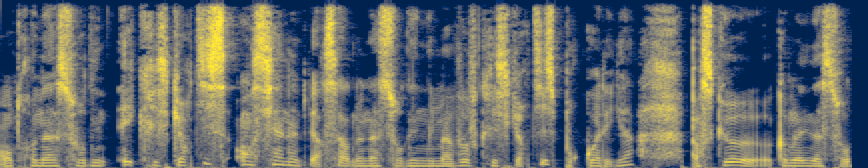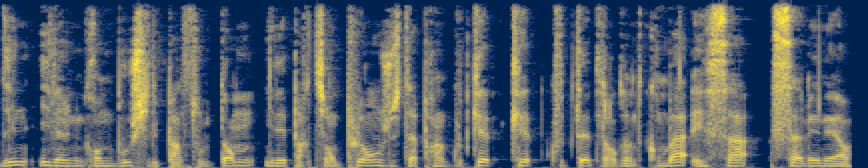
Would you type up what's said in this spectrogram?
entre Nassourdine et Chris Curtis ancien adversaire de Nassourdine Nimavov Chris Curtis. Pourquoi les gars? Parce que comme l'a il a une grande bouche il parle tout le temps il est parti en pleurant juste après un coup de, tête, coup de tête lors d'un combat et ça ça vénère en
